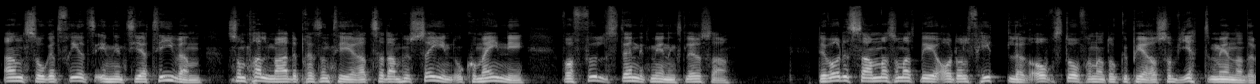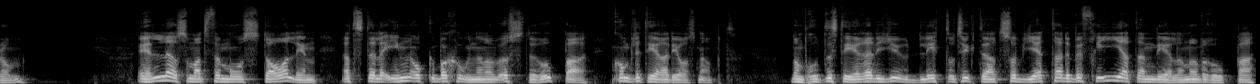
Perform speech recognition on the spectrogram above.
ansåg att fredsinitiativen som Palme hade presenterat Saddam Hussein och Khomeini var fullständigt meningslösa. Det var detsamma som att be Adolf Hitler avstå från att ockupera Sovjet, menade de. Eller som att förmå Stalin att ställa in ockupationen av Östeuropa, kompletterade jag snabbt. De protesterade ljudligt och tyckte att Sovjet hade befriat den delen av Europa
